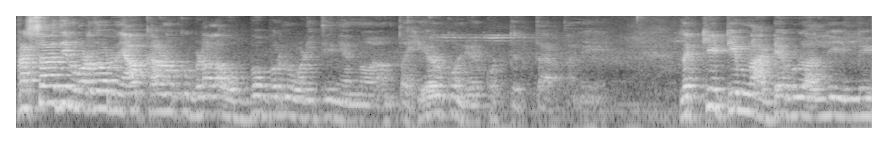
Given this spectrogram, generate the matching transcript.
ಪ್ರಸಾದಿನ ಹೊಡೆದವ್ರನ್ನ ಯಾವ ಕಾರಣಕ್ಕೂ ಬಿಡಲ್ಲ, ಒಬ್ಬೊಬ್ಬರನ್ನು ಹೊಡಿತೀನಿ ಅನ್ನೋ ಅಂತ ಹೇಳ್ಕೊಂಡು ಹೇಳ್ಕೊತಿರ್ತಾ ಇರ್ತಾನೆ. ಲಕ್ಕಿ ಟೀಮ್ನ ಅಡ್ಡೆಗಳು ಅಲ್ಲಿ, ಇಲ್ಲಿ,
